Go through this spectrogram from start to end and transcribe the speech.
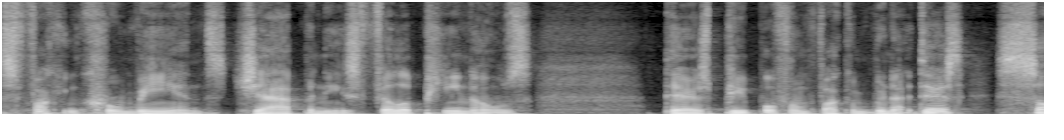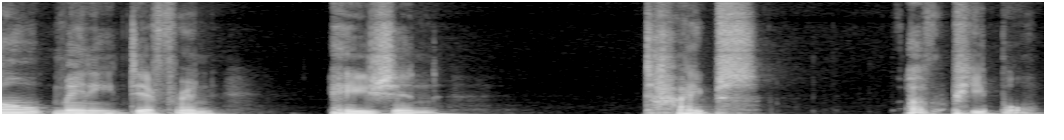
there's fucking Koreans, Japanese, Filipinos. There's people from fucking Brunei. There's so many different Asian types of people.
